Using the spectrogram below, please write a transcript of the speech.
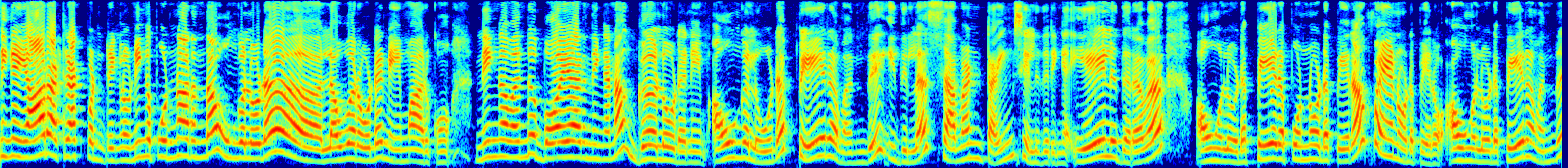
நீங்கள் யார் அட்ராக்ட் பண்ணுறீங்களோ நீங்கள் பொண்ணாக இருந்தால் உங்களோட லவ்வரோட நேமாக இருக்கும். நீங்கள் வந்து பாயாக இருந்தீங்கன்னா கேர்ளோட நேம் அவங்களோட பேரை வந்து இதில் செவன் டைம்ஸ் எழுதுறீங்க. ஏழு தடவை அவங்களோட பேரை பொண்ணோட பேரா பையனோட பேரோ. அவங்களோட பேரை வந்து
